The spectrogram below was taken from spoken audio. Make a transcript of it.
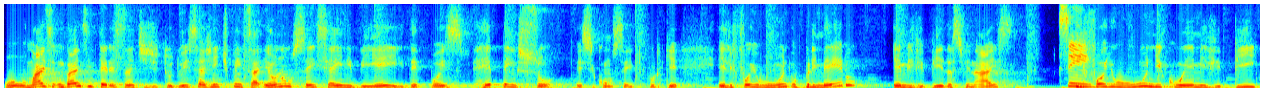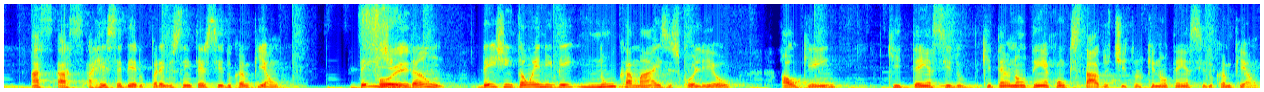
o mais, o mais interessante de tudo isso é a gente pensar. Eu não sei se a NBA depois repensou esse conceito, porque ele foi o, uni- o primeiro MVP das finais e Sim. foi o único MVP a, a- a receber o prêmio sem ter sido campeão. Desde Foi. então, desde então a NBA nunca mais escolheu alguém que tenha sido que tenha- não tenha conquistado o título, que não tenha sido campeão.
